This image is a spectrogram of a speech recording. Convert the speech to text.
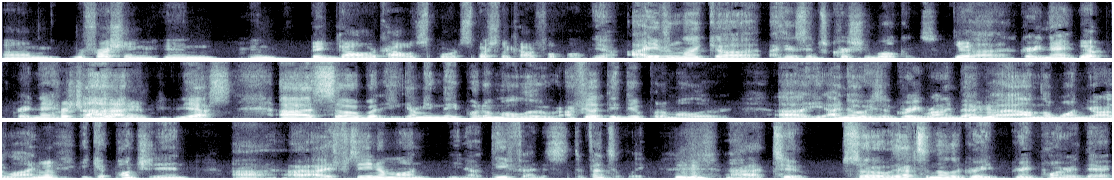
um, refreshing in in big dollar college sports, especially college football. Yeah, I even like. uh I think his name's Christian Wilkins. Yeah. uh, great name. Yep. great name. Christian, great name. Yes. Uh, so, but he, I mean, they put him all over. I feel like they do put him all over. Uh, he, I know he's a great running back Mhm. uh, on the one yard line. Yeah. He could punch it in. Uh, I, I've seen him on you know defense defensively Mhm. uh, too. So that's another great great point right there.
